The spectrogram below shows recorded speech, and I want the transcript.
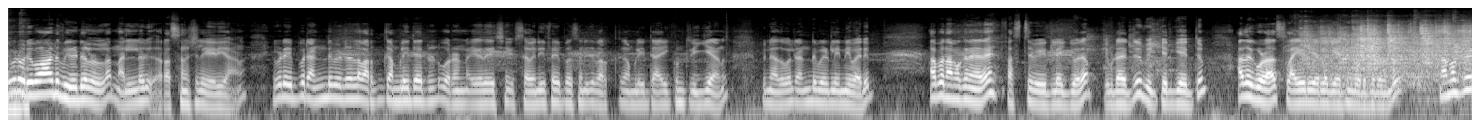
ഇവിടെ ഒരുപാട് വീടുകളുള്ള നല്ലൊരു റെസിഡൻഷ്യൽ ഏരിയ ആണ്. ഇവിടെ ഇപ്പോൾ രണ്ട് വീടുകളുടെ വർക്ക് കംപ്ലീറ്റ് ആയിട്ടുണ്ട്. ഒരെണ്ണം ഏകദേശം seventy five percentage work complete ആയിക്കൊണ്ടിരിക്കുകയാണ്. പിന്നെ അതുപോലെ രണ്ട് വീട്ടിൽ ഇനി വരും. അപ്പോൾ നമുക്ക് നേരെ ഫസ്റ്റ് വീട്ടിലേക്ക് വരാം. ഇവിടെ ഒരു വിക്കറ്റ് ഗേറ്റും അതുകൂടാതെ സ്ലൈഡ് ചെയ്യാനുള്ള ഗേറ്റും കൊടുത്തിട്ടുണ്ട്. നമുക്ക്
